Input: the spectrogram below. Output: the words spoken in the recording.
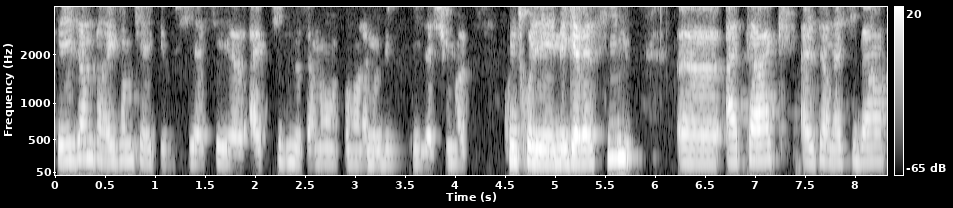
paysanne, par exemple, qui a été aussi assez active, notamment pendant la mobilisation contre les méga bassines, euh, Attaque, Alternativa.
